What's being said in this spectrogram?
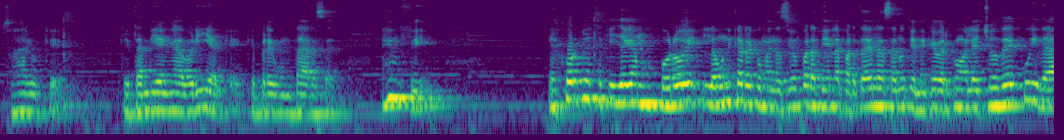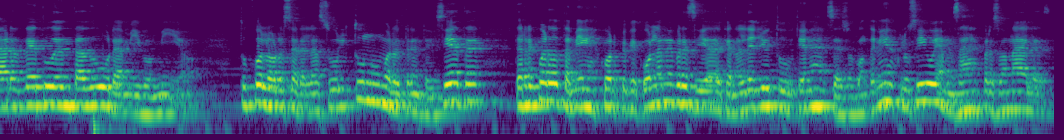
Eso es algo que, que también habría que, que preguntarse. En fin, Escorpio, hasta aquí llegamos por hoy. La única recomendación para ti en la parte de la salud tiene que ver con el hecho de cuidar de tu dentadura, amigo mío. Tu color será el azul, tu número el 37. Te recuerdo también, Escorpio, que con la membresía del canal de YouTube tienes acceso a contenido exclusivo y a mensajes personales.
